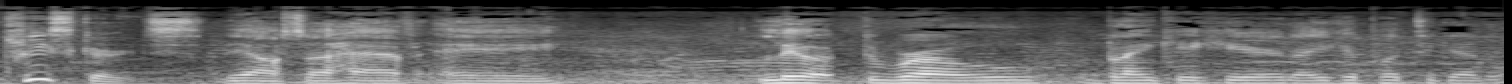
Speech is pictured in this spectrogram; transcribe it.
tree skirts. They also have a little throw blanket here that you can put together.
